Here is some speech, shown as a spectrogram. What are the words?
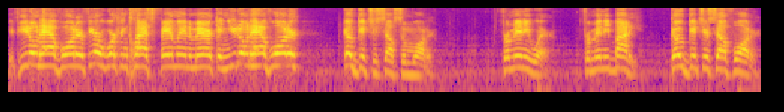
if you don't have water, if you're a working class family in America and you don't have water, go get yourself some water. From anywhere. From anybody. Go get yourself water.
